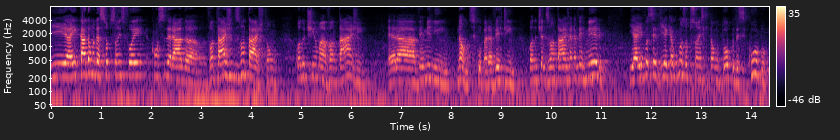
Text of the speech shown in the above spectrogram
e aí cada uma dessas opções foi considerada vantagem e desvantagem. Então quando tinha uma vantagem era vermelhinho, não, desculpa, era verdinho. Quando tinha desvantagem era vermelho. E aí você via que algumas opções que estão no topo desse cubo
